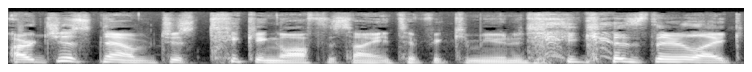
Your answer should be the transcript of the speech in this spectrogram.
are just now just ticking off the scientific community because they're like,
